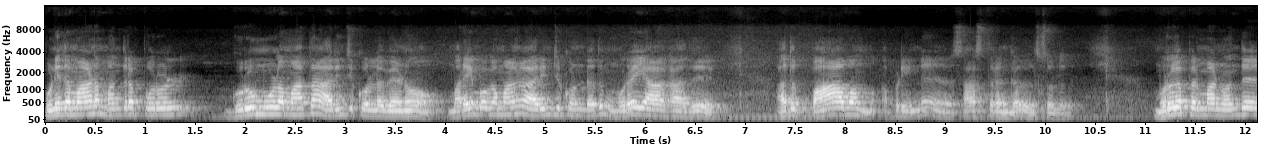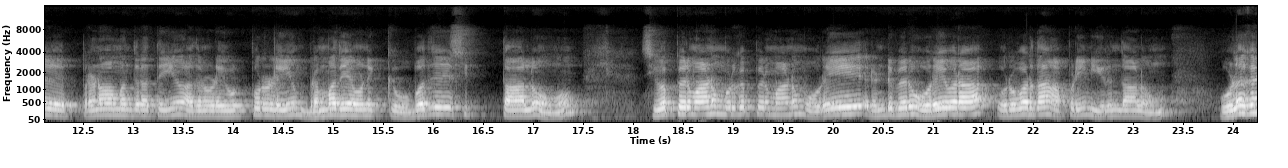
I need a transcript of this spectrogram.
புனிதமான மந்திரப்பொருள் குரு மூலமாக தான் அறிஞ்சு கொள்ள வேணும். மறைமுகமாக அறிஞ்சு கொண்டது முறையாகாது. அது பாவம் அப்படின்னு சாஸ்திரங்கள் சொல்லுது. முருகப்பெருமான் வந்து பிரணவ மந்திரத்தையும் அதனுடைய உட்பொருளையும் பிரம்மதேவனுக்கு உபதேசித்தாலும் சிவபெருமானும் முருகப்பெருமானும் ஒரே ரெண்டு பேரும் ஒரேவரா ஒருவர் தான் அப்படின்னு இருந்தாலும் உலக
